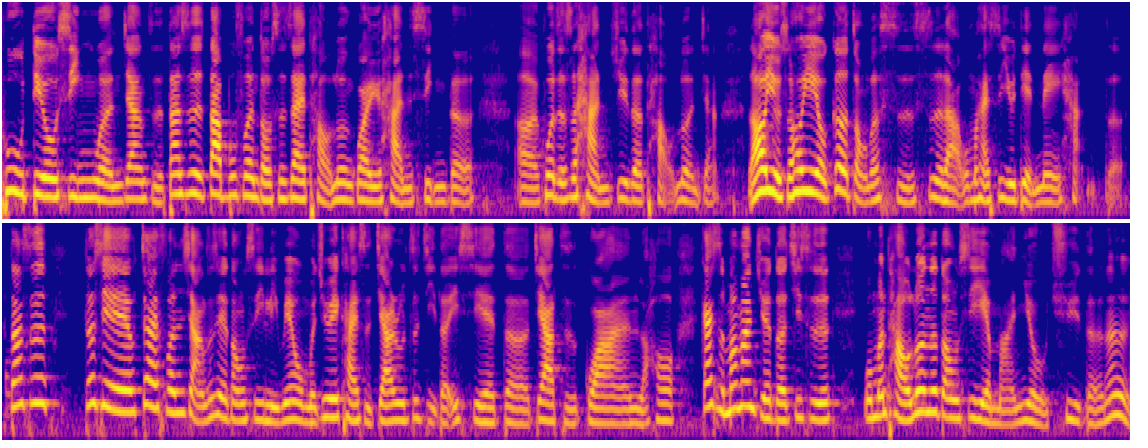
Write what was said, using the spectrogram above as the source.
互丢新闻这样子，但是大部分都是在讨论关于韩星的。呃，或者是韩剧的讨论这样，然后有时候也有各种的时事啦，我们还是有点内涵的。但是这些在分享这些东西里面，我们就会开始加入自己的一些的价值观，然后开始慢慢觉得，其实我们讨论的东西也蛮有趣的。那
